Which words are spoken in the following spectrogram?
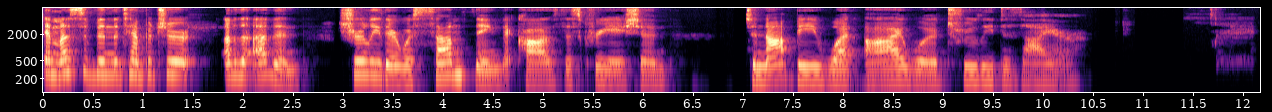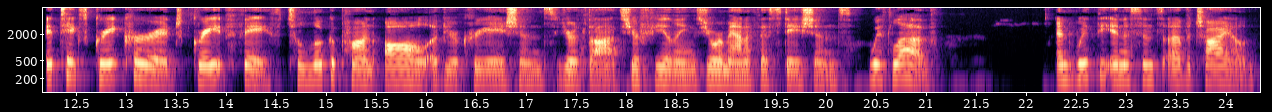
it must have been the temperature of the oven. Surely there was something that caused this creation to not be what I would truly desire. It takes great courage, great faith to look upon all of your creations, your thoughts, your feelings, your manifestations with love and with the innocence of a child,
